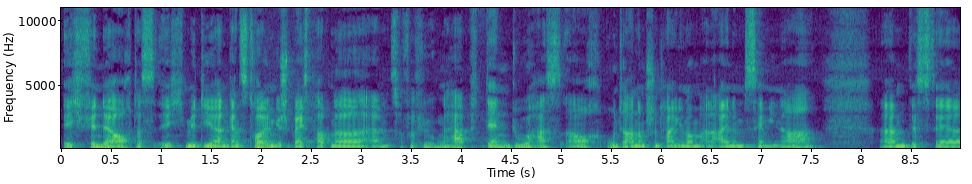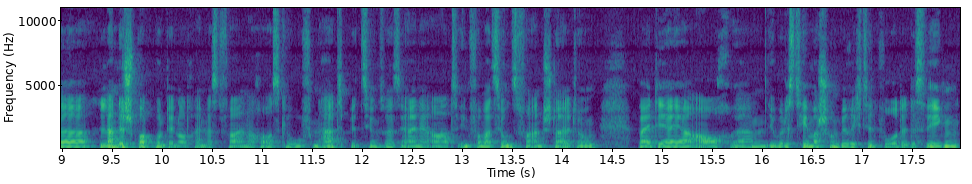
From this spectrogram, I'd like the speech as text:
ich finde auch, dass ich mit dir einen ganz tollen Gesprächspartner ähm, zur Verfügung habe, denn du hast auch unter anderem schon teilgenommen an einem Seminar, ähm, das der Landessportbund in Nordrhein-Westfalen auch ausgerufen hat, beziehungsweise eine Art Informationsveranstaltung, bei der ja auch ähm, über das Thema schon berichtet wurde. Deswegen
